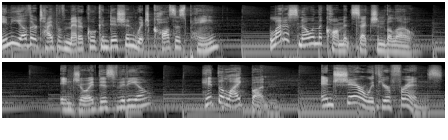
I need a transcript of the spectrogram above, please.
any other type of medical condition which causes pain? Let us know in the comments section below. Enjoyed this video? Hit the like button and share with your friends.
